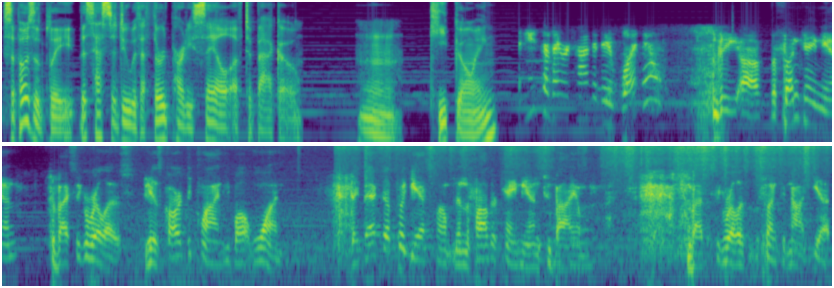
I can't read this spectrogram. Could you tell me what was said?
Supposedly, this has to do with a third party sale of tobacco. Hmm. Keep going. And you said they were trying to do what now? The uh, the son came in to buy cigarillos. His card declined. He bought one. They backed up to a gas pump. Then the father came in to buy them, buy the cigarillos that the son could not get,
